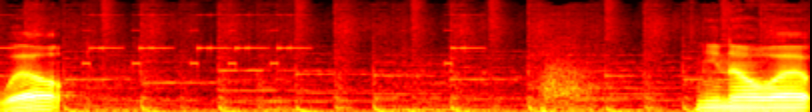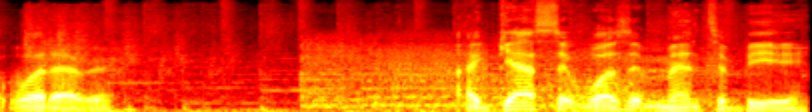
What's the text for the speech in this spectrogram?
Well, you know what? Whatever. I guess it wasn't meant to be.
